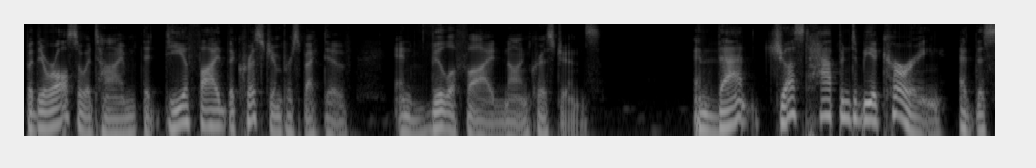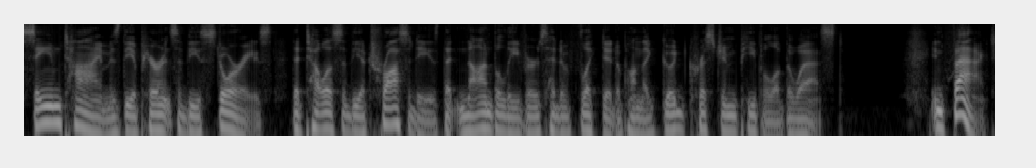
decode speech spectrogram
but they were also a time that deified the Christian perspective and vilified non Christians. And that just happened to be occurring at the same time as the appearance of these stories that tell us of the atrocities that non believers had inflicted upon the good Christian people of the West. In fact,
